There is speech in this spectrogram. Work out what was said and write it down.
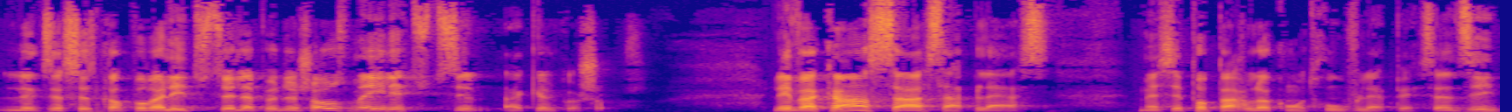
L'exercice corporel est utile à peu de choses, mais il est utile à quelque chose. Les vacances, ça a sa place, mais c'est pas par là qu'on trouve la paix. Ça dit,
